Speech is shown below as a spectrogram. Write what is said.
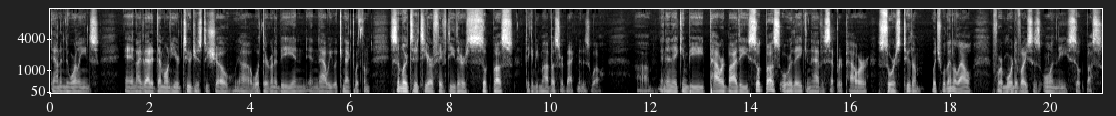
down in New Orleans. And I've added them on here too, just to show uh, what they're going to be and, and how we would connect with them. Similar to the TR50, they're Sylk Bus. They can be Modbus or BACnet as well. Um, and then they can be powered by the Sylk Bus or they can have a separate power source to them, which will then allow for more devices on the Sylk bus.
